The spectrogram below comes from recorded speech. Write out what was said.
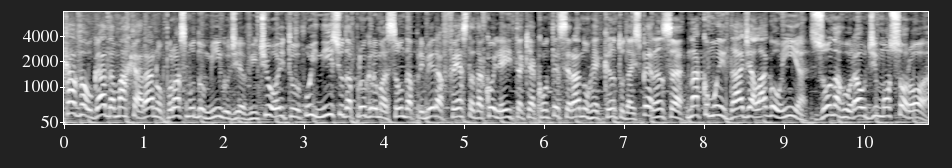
Cavalgada marcará no próximo domingo, dia 28, o início da programação da primeira festa da colheita que acontecerá no Recanto da Esperança, na comunidade Alagoinha, zona rural de Mossoró.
